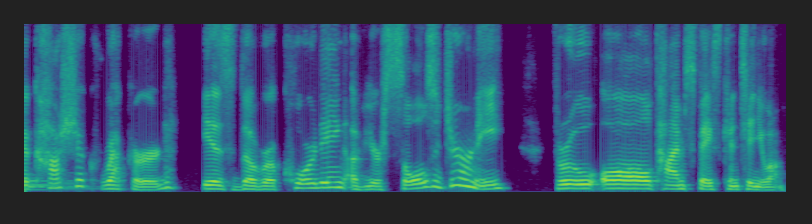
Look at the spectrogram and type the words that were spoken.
Akashic Record is the recording of your soul's journey through all time space continuum.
